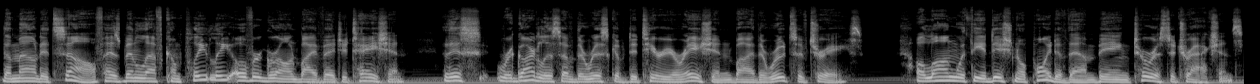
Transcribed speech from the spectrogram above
the mound itself has been left completely overgrown by vegetation, this regardless of the risk of deterioration by the roots of trees, along with the additional point of them being tourist attractions.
